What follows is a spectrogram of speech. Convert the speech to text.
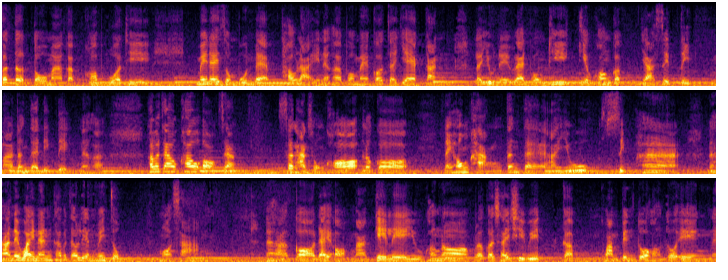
ก็เติบโตมากับครอบครัวที่ ไม่ได้สมบูรณ์แบบเท่าไหร่นะคะพ่อแม่ก็จะแยกกัน และอยู่ในแวดวงที่เกี่ยวข้องกับยาเสพติดมาตั้งแต่เด็กๆนะคะข้าพเจ้าเข้าออกจากสถานสงเคราะห์แล้วก็ในห้องขังตั้งแต่อายุ 15นะคะในวัยนั้นข้าพเจ้าเรียนไม่จบม .3 นะคะก็ได้ออกมาเกเรอยู่ข้างนอก แล้วก็ใช้ชีวิตกับความเป็นตัวของตัวเองใน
